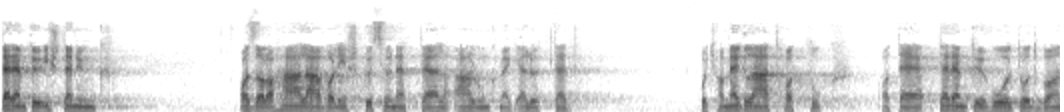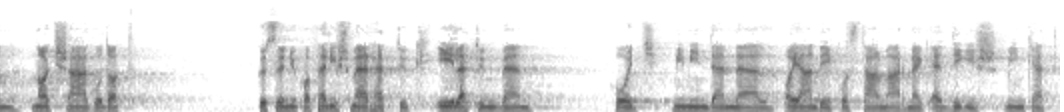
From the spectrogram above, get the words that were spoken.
Teremtő Istenünk, azzal a hálával és köszönettel állunk meg előtted, hogyha megláthattuk a Te teremtő voltodban nagyságodat, köszönjük, ha felismerhettük életünkben, hogy mi mindennel ajándékoztál már meg eddig is minket.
